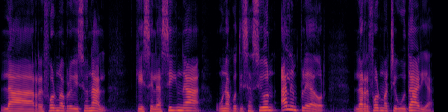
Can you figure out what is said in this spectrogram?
la reforma previsional, que se le asigna una cotización al empleador, la reforma tributaria,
